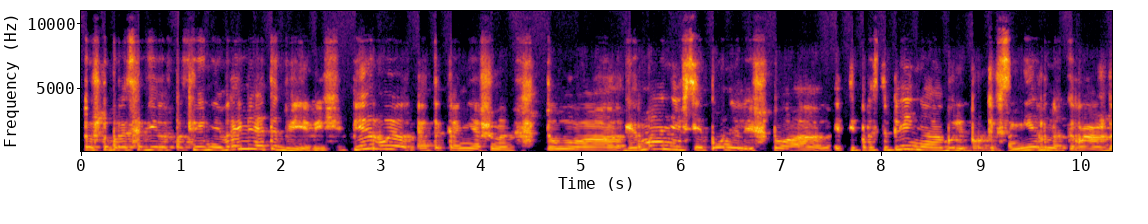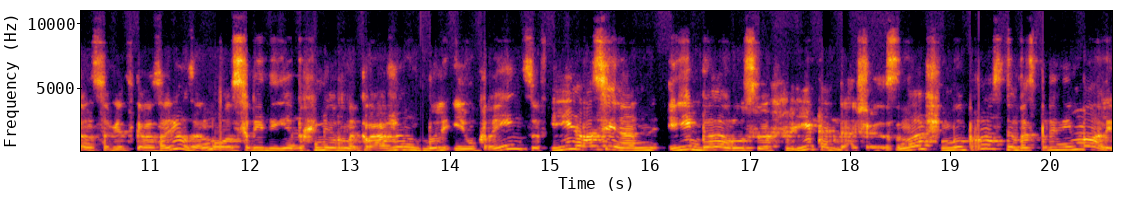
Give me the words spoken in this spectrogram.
То, что происходило в последнее время, это две вещи. Первое – это, конечно, что в Германии все поняли, что эти преступления были против мирных граждан Советского Союза, но среди этих мирных граждан были и украинцев, и россиян, и белорусов, и так дальше. Значит, мы просто воспринимали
